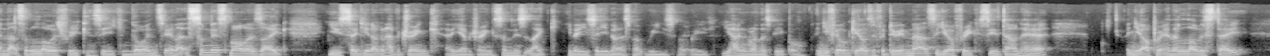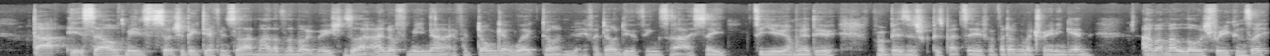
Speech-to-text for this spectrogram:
And that's the lowest frequency you can go into. And like something small as like you said you're not gonna have a drink and you have a drink. Something like, you know, you said you're not gonna smoke weed, you smoke weed. You hang around those people and you feel guilty for doing that. So your frequency is down here and you operate in the lowest state. That itself made such a big difference to like my level of motivation. So like I know for me now, if I don't get work done, if I don't do the things that I say to you I'm going to do from a business perspective. If I don't get my training in, I'm at my lowest frequency,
